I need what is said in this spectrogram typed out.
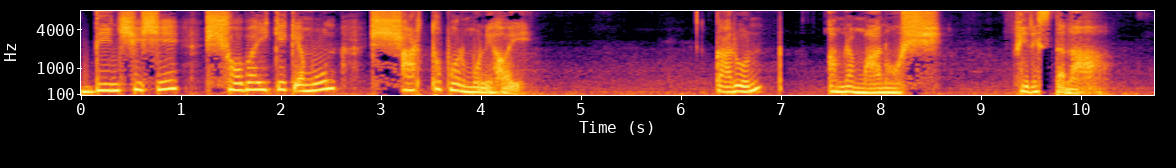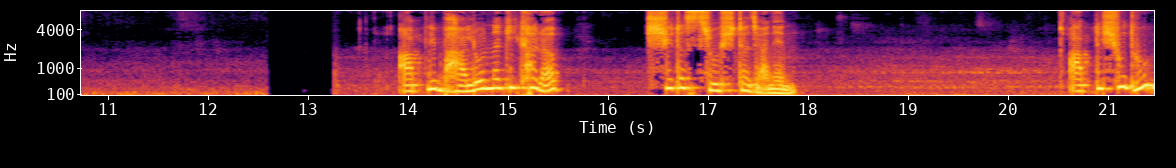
দিন শেষে সবাইকে কেমন স্বার্থপর মনে হয়। কারণ আমরা মানুষ ফেরেস্তা না। আপনি ভালো নাকি খারাপ, সেটা স্রষ্টা জানেন। আপনি শুধু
